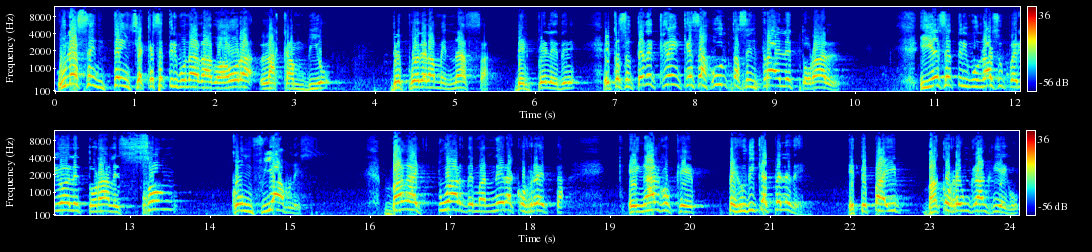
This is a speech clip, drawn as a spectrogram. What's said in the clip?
una sentencia que ese tribunal ha dado ahora la cambió después de la amenaza del PLD. Entonces, ¿ustedes creen que esa Junta Central Electoral y ese Tribunal Superior Electoral son confiables, van a actuar de manera correcta en algo que perjudica al PLD. Este país va a correr un gran riesgo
